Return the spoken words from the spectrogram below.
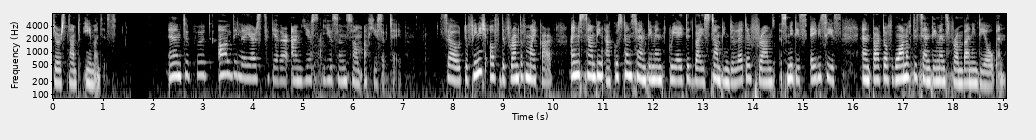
your stamped images. And to put all the layers together I'm just using some adhesive tape. So, to finish off the front of my card, I'm stamping a custom sentiment created by stamping the letter from Smitty's ABCs and part of one of the sentiments from Bun in the Oven.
